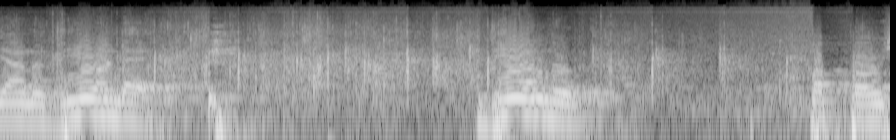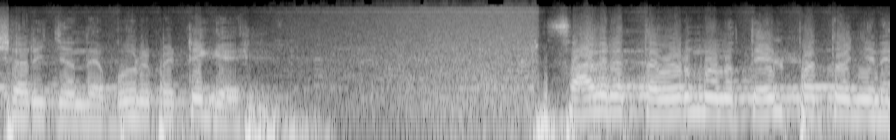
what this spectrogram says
యాన దీవండే ದೀವೊಂದು ಪಪ್ಪ ಹುಷಾರಿಜ್ಜಂದೆ ಬೂರು ಪೆಟ್ಟಿಗೆ ಸಾವಿರತ್ತ ಒಂದು ಎಳ್ಪತ್ತೊಂಜಿನ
